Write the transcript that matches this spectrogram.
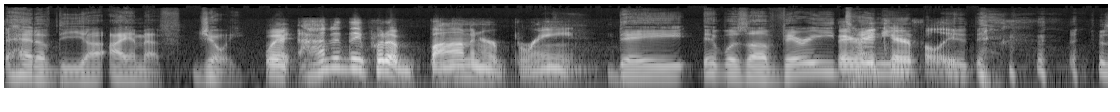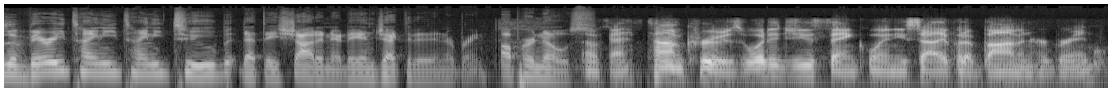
head of the uh, IMF, Joey? Wait, how did they put a bomb in her brain? They it was a very Very tiny, carefully. It, it was a very tiny tiny tube that they shot in there they injected it in her brain up her nose Okay. Tom Cruise, what did you think when you saw they put a bomb in her brain?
